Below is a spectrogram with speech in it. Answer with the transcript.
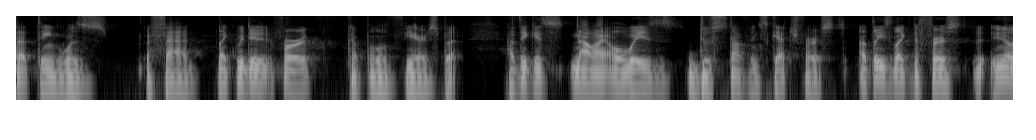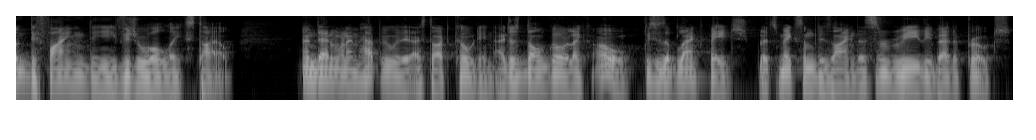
that thing was a fad Like we did it for a couple of years, but I think it's now I always do stuff in Sketch first. At least like the first, you know, define the visual like style. And then when I'm happy with it, I start coding. I just don't go like, oh, this is a blank page. Let's make some design. That's a really bad approach.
